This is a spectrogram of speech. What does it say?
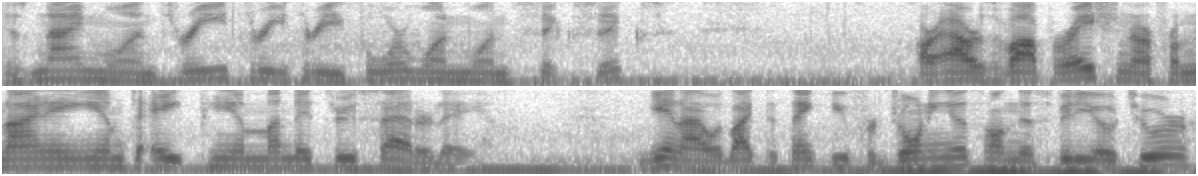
is 913-334-1166. Our hours of operation are from 9 a.m. to 8 p.m. Monday through Saturday. Again, I would like to thank you for joining us on this video tour,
